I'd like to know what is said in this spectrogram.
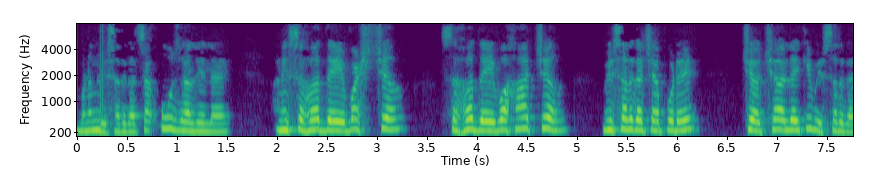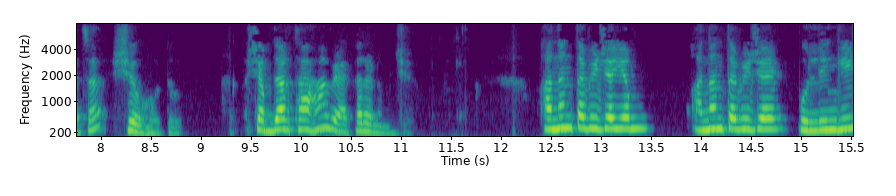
म्हणून विसर्गाचा उ झालेला आहे. आणि सहदेवश्च सहदेवहाच विसर्गाच्या पुढे च च आले की विसर्गाचा श होतो. शब्दार्थ हा व्याकरण अनंत विजयम अनंत विजय पुल्लिंगी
